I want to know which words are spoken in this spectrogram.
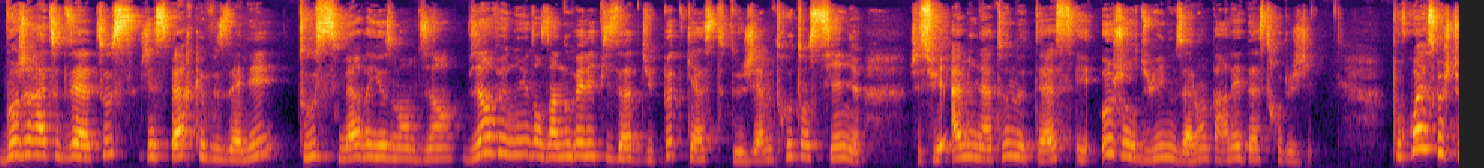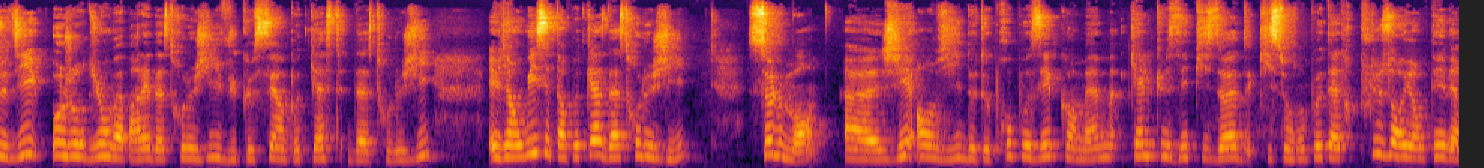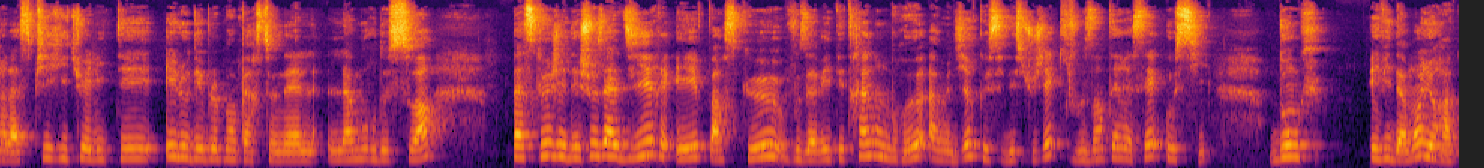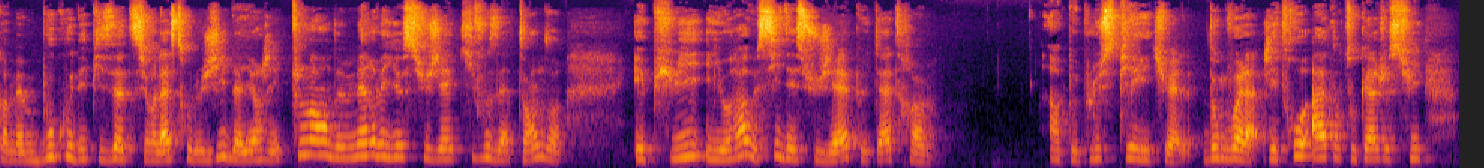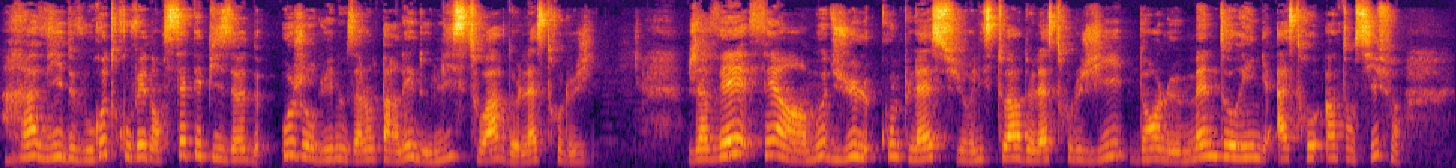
Bonjour à toutes et à tous, j'espère que vous allez tous merveilleusement bien. Bienvenue dans un nouvel épisode du podcast de J'aime trop ton signe. Je suis Aminato Notes et aujourd'hui nous allons parler d'astrologie. Pourquoi est-ce que je te dis aujourd'hui on va parler d'astrologie vu que c'est un podcast d'astrologie? Eh bien oui, c'est un podcast d'astrologie. Seulement, euh, j'ai envie de te proposer quand même quelques épisodes qui seront peut-être plus orientés vers la spiritualité et le développement personnel, l'amour de soi, parce que j'ai des choses à dire et parce que vous avez été très nombreux à me dire que c'est des sujets qui vous intéressaient aussi. Donc, évidemment, il y aura quand même beaucoup d'épisodes sur l'astrologie. D'ailleurs, j'ai plein de merveilleux sujets qui vous attendent. Et puis, il y aura aussi des sujets peut-être un peu plus spirituel. Donc voilà, j'ai trop hâte en tout cas, je suis ravie de vous retrouver dans cet épisode. Aujourd'hui, nous allons parler de l'histoire de l'astrologie. J'avais fait un module complet sur l'histoire de l'astrologie dans le mentoring astro intensif.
